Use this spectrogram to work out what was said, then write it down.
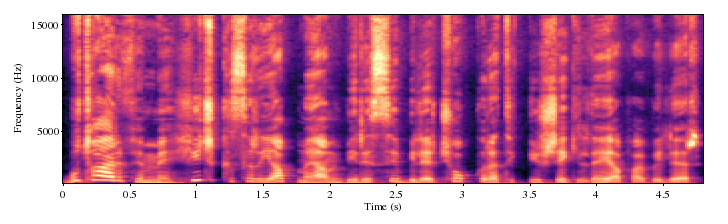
Bu tarifimi hiç kısır yapmayan birisi bile çok pratik bir şekilde yapabilir.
